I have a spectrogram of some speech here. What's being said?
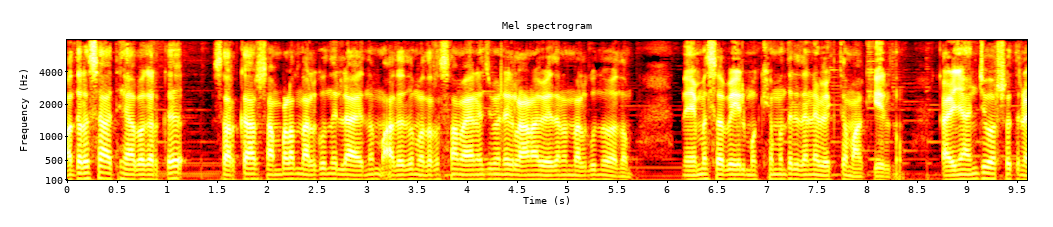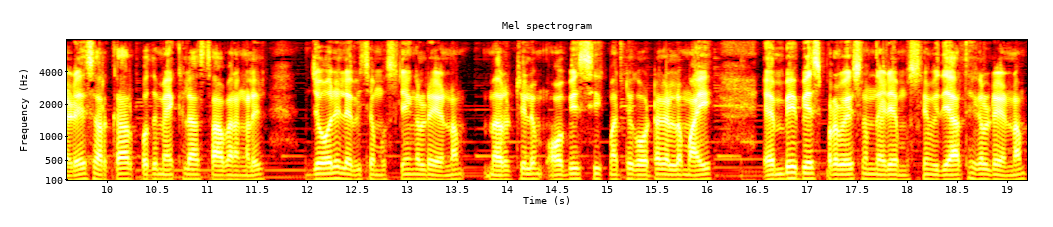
മദ്രസ അധ്യാപകർക്ക് സർക്കാർ ശമ്പളം നൽകുന്നില്ല എന്നും അതത് മദ്രസ മാനേജ്മെന്റുകളാണ് വേതനം നൽകുന്നതെന്നും നിയമസഭയിൽ മുഖ്യമന്ത്രി തന്നെ വ്യക്തമാക്കിയിരുന്നു. കഴിഞ്ഞ അഞ്ച് വർഷത്തിനിടെ സർക്കാർ പൊതുമേഖലാ സ്ഥാപനങ്ങളിൽ ജോലി ലഭിച്ച മുസ്ലിങ്ങളുടെ എണ്ണം മെറിറ്റിലും ഒ ബി സി മറ്റു കോട്ടകളിലുമായി എം ബി ബി എസ് പ്രവേശനം നേടിയ മുസ്ലിം വിദ്യാർത്ഥികളുടെ എണ്ണം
